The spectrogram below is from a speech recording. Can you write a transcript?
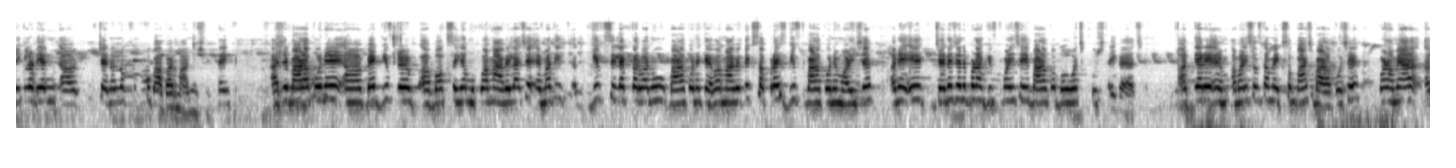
નિકલોડિયન ચેનલનો ખૂબ ખૂબ આભાર માનું છું. થેન્ક યુ આજે બાળકોને બે ગિફ્ટ બોક્સ અહીંયા મૂકવામાં આવેલા છે. એમાંથી ગિફ્ટ સિલેક્ટ કરવાનું બાળકોને કહેવામાં આવ્યું તો એક સરપ્રાઇઝ ગિફ્ટ બાળકોને મળી છે. અને એ જેને જેને પણ આ ગિફ્ટ મળી છે એ બાળકો બહુ જ ખુશ થઈ ગયા છે. અત્યારે એમ અમારી સંસ્થામાં એકસો પાંચ બાળકો છે પણ અમે આ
